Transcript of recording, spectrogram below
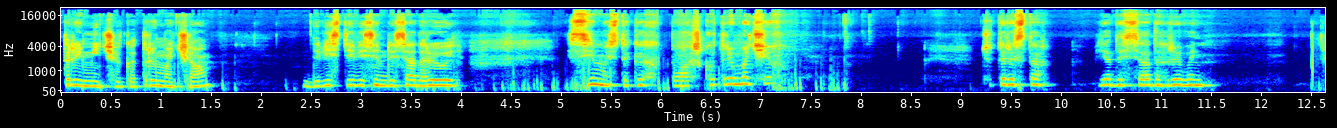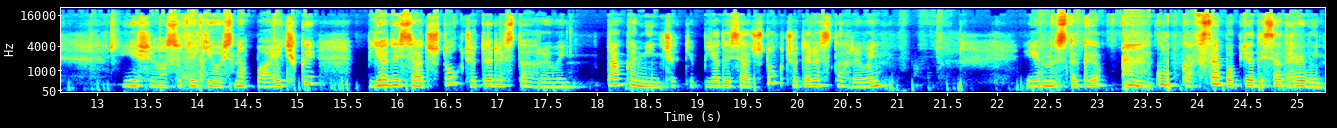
Три мічика, три моча 280 гривень. Сім ось таких плашкотримачів 450 гривень. Є ще у нас отакі ось напаєчки 50 штук 400 гривень. Та камінчики 50 штук 400 гривень. Є в нас таке кубка, все по 50 гривень.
